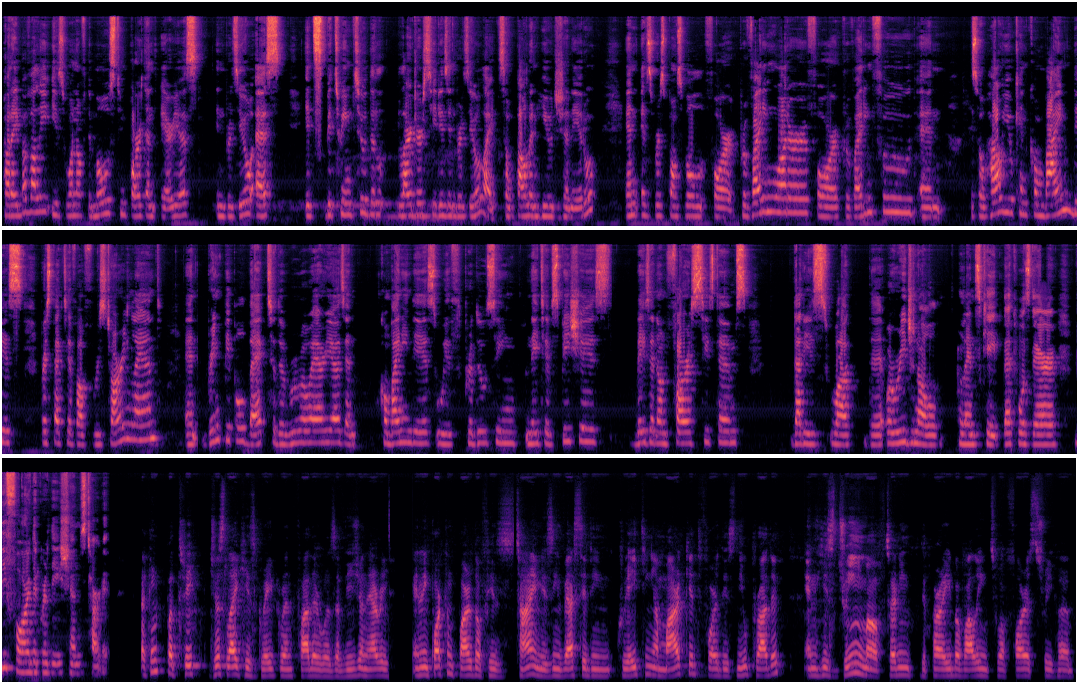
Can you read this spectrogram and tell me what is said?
Paraíba Valley is one of the most important areas in Brazil as it's between two of the larger cities in Brazil, like São Paulo and Rio de Janeiro, and is responsible for providing water, for providing food, and so how you can combine this perspective of restoring land and bring people back to the rural areas and combining this with producing native species based on forest systems. That is what the original landscape that was there before degradation started. I think Patrick, just like his great grandfather, was a visionary. An important part of his time is invested in creating a market for this new product and his dream of turning the Paraíba Valley into a forestry hub.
